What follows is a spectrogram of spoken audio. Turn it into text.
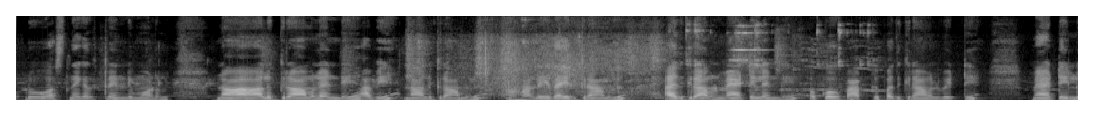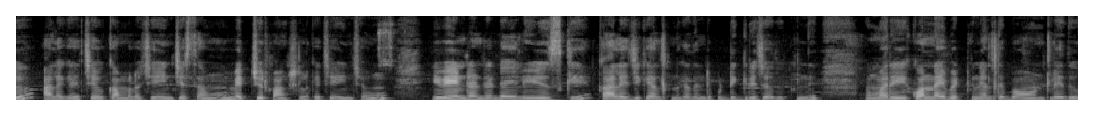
ఇప్పుడు వస్తున్నాయి కదా ట్రెండీ మోడల్. నాలుగు గ్రాములు అండి అవి. నాలుగు గ్రాములు. లేదు ఐదు గ్రాములు. ఐదు గ్రాములు మ్యాటీలు అండి. ఒక్కొక్క పాపకి పది గ్రాములు పెట్టి మ్యాటీలు అలాగే చెవి కమ్మలు చేయించేసాము. మెచ్యూర్ ఫంక్షన్లకే చేయించాము. ఇవేంటంటే డైలీ యూజ్కి కాలేజీకి వెళ్తుంది కదండి. ఇప్పుడు డిగ్రీ చదువుతుంది. మరి కొన్నవి పెట్టుకుని వెళ్తే బాగుంటలేదు.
